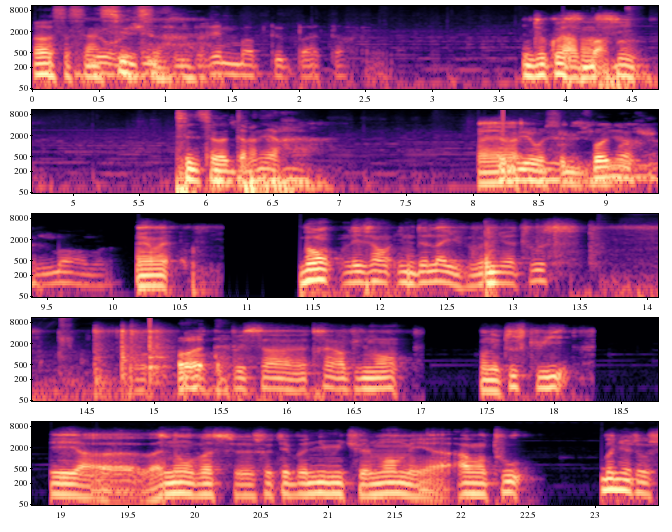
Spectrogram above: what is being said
Ah, ça c'est un signe ça. C'est une vraie map de bâtard quand même. De quoi Ah c'est un signe c'est la dernière. Ouais, Oui, ouais. ouais, c'est le bonheur. Je suis mort moi. ouais, ouais. Bon les gens, in the live, bienvenue à tous. On va Ouais. couper ça euh, très rapidement. On est tous cuits. Et euh, bah, nous on va se souhaiter bonne nuit mutuellement, mais euh, avant tout, bonne nuit à tous.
